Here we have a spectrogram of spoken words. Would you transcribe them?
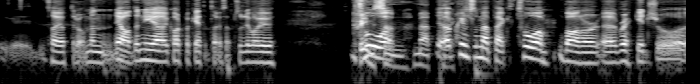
eh, tar jag upp det då. Men ja, det nya kartpaketet har jag sett, så det var ju Crimson Map Ja, Pack. Crimson Map Pack. Två banor, uh, Wreckage och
